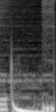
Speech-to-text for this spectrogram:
you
